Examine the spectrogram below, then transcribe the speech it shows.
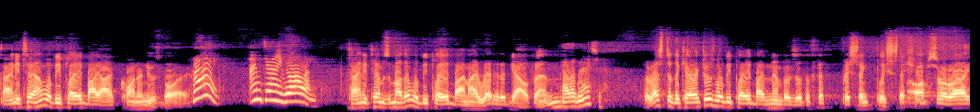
Tiny Tim will be played by our corner newsboy. Hi, I'm Johnny Rollins. Tiny Tim's mother will be played by my red-headed gal friend. Helen Asher. The rest of the characters will be played by members of the 5th Precinct Police Station. Officer O'Reilly.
